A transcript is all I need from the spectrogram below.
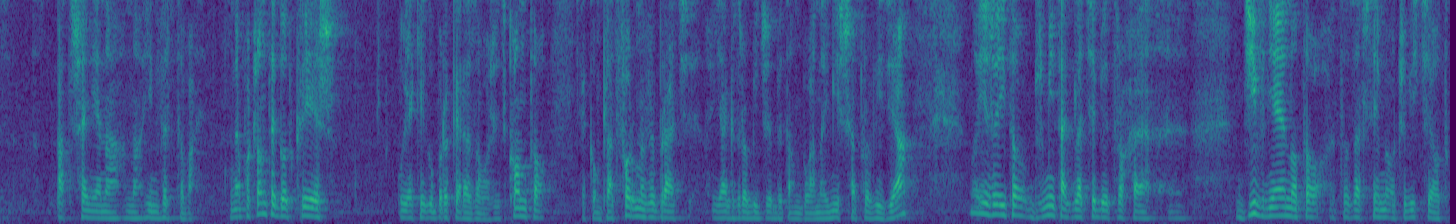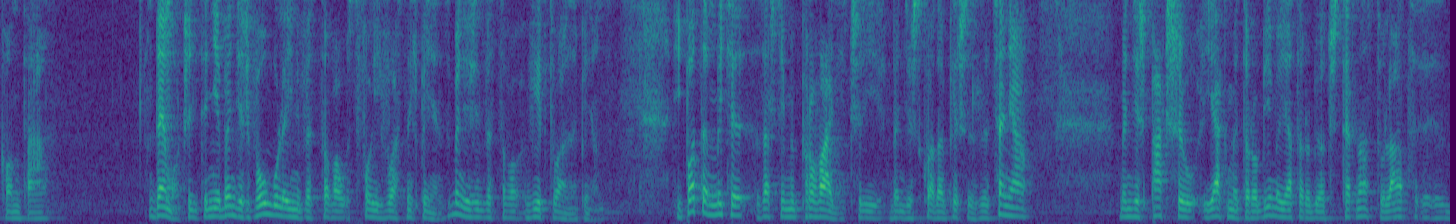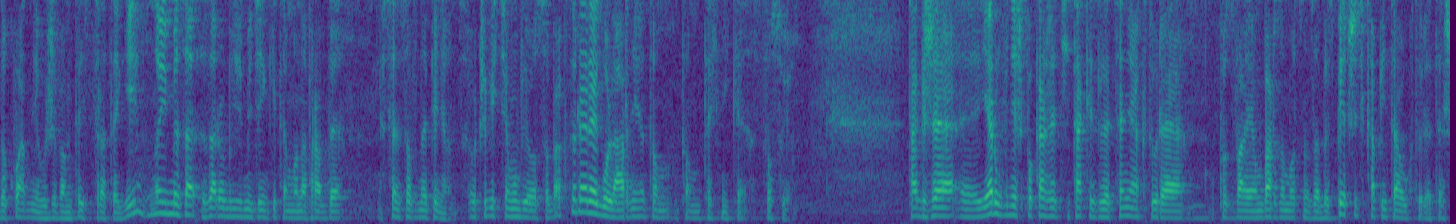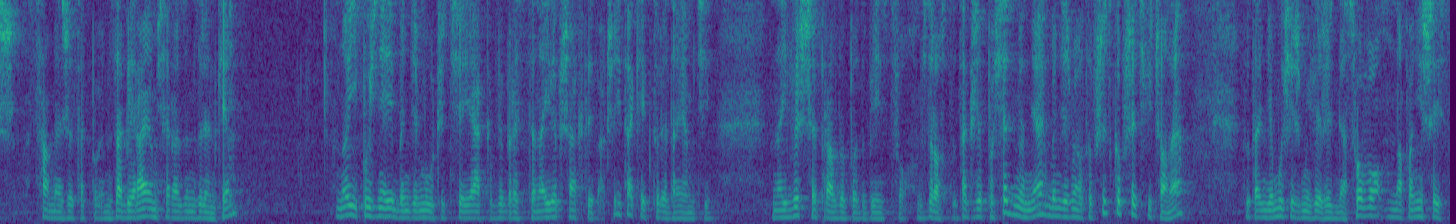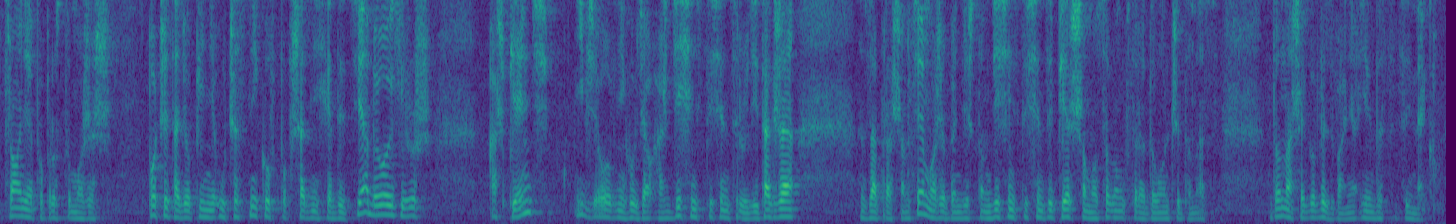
patrzenie na, na inwestowanie. Na początek odkryjesz, u jakiego brokera założyć konto, jaką platformę wybrać, jak zrobić, żeby tam była najniższa prowizja. No jeżeli to brzmi tak dla Ciebie trochę e, dziwnie, no to, to zaczniemy oczywiście od konta demo, czyli ty nie będziesz w ogóle inwestował swoich własnych pieniędzy, będziesz inwestował wirtualne pieniądze. I potem my cię zaczniemy prowadzić, czyli będziesz składał pierwsze zlecenia, będziesz patrzył, jak my to robimy. Ja to robię od 14 lat, y, dokładnie używam tej strategii. No i my za, zarobiliśmy dzięki temu naprawdę sensowne pieniądze. Oczywiście mówię o osobach, które regularnie tą, tą technikę stosują. Także y, ja również pokażę Ci takie zlecenia, które pozwalają bardzo mocno zabezpieczyć kapitał, które też same, że tak powiem, zabierają się razem z rynkiem. No i później będziemy uczyć się, jak wybrać te najlepsze aktywa, czyli takie, które dają Ci najwyższe prawdopodobieństwo wzrostu. Także po 7 dniach będziesz miał to wszystko przećwiczone. Tutaj nie musisz mi wierzyć na słowo. Na poniższej stronie po prostu możesz poczytać opinie uczestników poprzednich edycji, a było ich już aż 5 i wzięło w nich udział aż 10 tysięcy ludzi. Także zapraszam Cię, może będziesz tą 10 tysięcy pierwszą osobą, która dołączy do nas, do naszego wyzwania inwestycyjnego.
